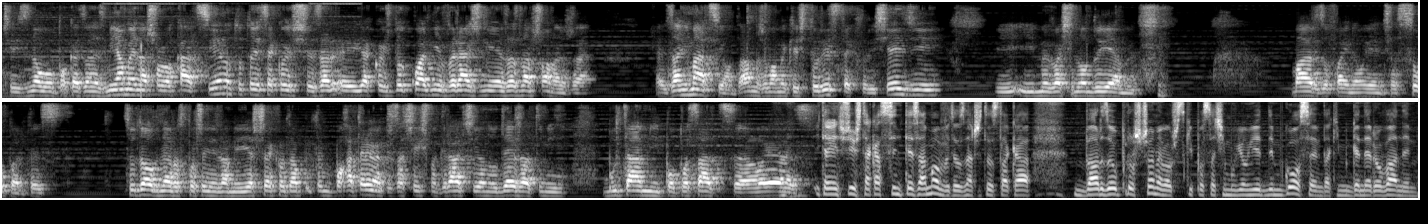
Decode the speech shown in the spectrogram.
Czyli znowu pokazane, zmieniamy naszą lokację, no to to jest jakoś, jakoś dokładnie, wyraźnie zaznaczone, że z animacją, tam, że mamy jakiegoś turystę, który siedzi i, i my właśnie lądujemy. Bardzo fajne ujęcia, super, to jest cudowne rozpoczęcie dla mnie. Jeszcze jako tam, tym bohaterem, jak już zaczęliśmy grać i on uderza tymi butami po posadce, o jest. I to jest przecież taka synteza mowy, to znaczy to jest taka bardzo uproszczona, bo wszystkie postacie mówią jednym głosem, takim generowanym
